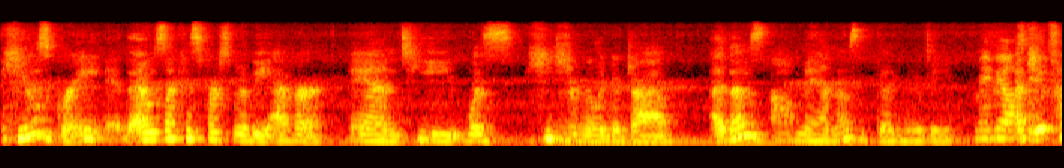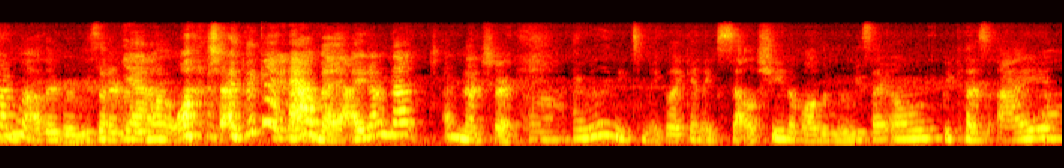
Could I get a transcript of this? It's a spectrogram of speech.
he was great. That was like his first movie ever, and he was he did a really good job. Uh, that was oh man, that was a good movie. maybe I'll. I keep talking about other movies that I really Yeah. want to watch. I think I I have it. I, I'm not. I'm not sure. Oh. I really need to make like an Excel sheet of all the movies I own because I Oh,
